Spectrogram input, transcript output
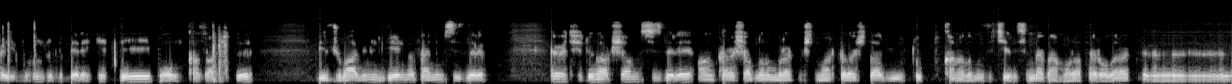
hayırlı, huzurlu, bereketli, bol kazançlı bir Cuma günü diyelim efendim sizlere. Evet dün akşam sizlere Ankara şablonu bırakmıştım arkadaşlar. YouTube kanalımız içerisinde ben Murat Er olarak eee,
